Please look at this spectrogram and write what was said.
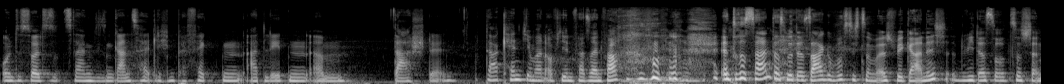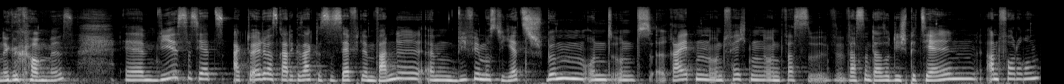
und es sollte sozusagen diesen ganzheitlichen, perfekten Athleten ähm, darstellen. Da kennt jemand auf jeden Fall sein Fach. Interessant, das mit der Sage wusste ich zum Beispiel gar nicht, wie das so zustande gekommen ist. Ähm, wie ist es jetzt aktuell? Du hast gerade gesagt, es ist sehr viel im Wandel. Ähm, wie viel musst du jetzt schwimmen und, und reiten und fechten und was, was sind da so die speziellen Anforderungen?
